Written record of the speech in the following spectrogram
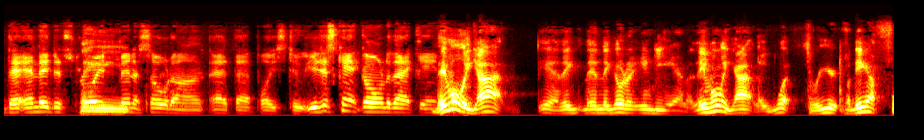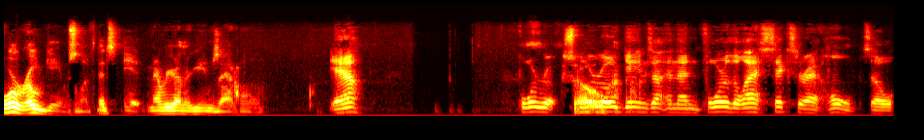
They, and they destroyed They- Minnesota on, at that place too. You just can't go into that game. they've only got, yeah. They then they go to Indiana. They've only got like what three? Or, they got four road games left. That's it, and every other game's at home. yeah, four So- four road games, and then four of the last six are at home. So,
